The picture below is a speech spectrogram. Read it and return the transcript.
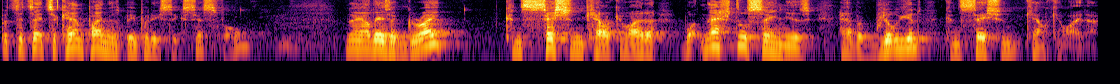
But it's, it's a campaign that's been pretty successful. Now, there's a great concession calculator. What National Seniors have a brilliant concession calculator.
